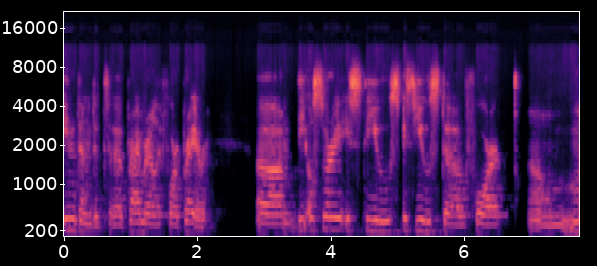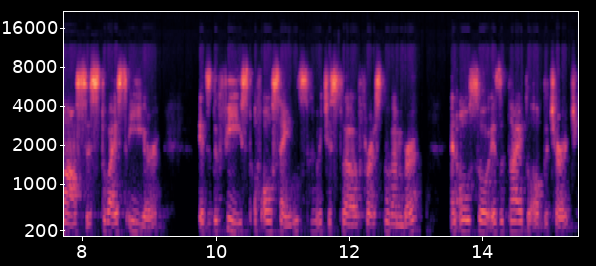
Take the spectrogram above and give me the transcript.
intended uh, primarily for prayer. Um, the ossuary is, use, is used uh, for um, masses twice a year. It's the feast of All Saints, which is the first November, and also is the title of the church.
